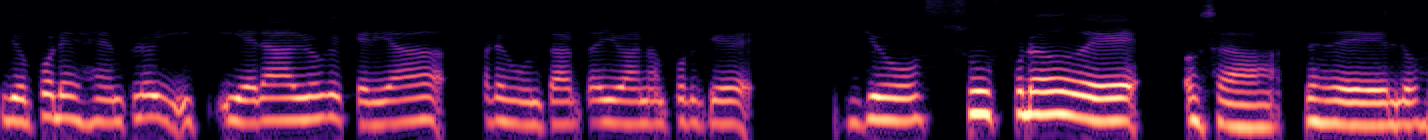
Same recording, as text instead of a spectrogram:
Yo, por ejemplo, y, y era algo que quería preguntarte, Joana, porque yo sufro de, o sea, desde los,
